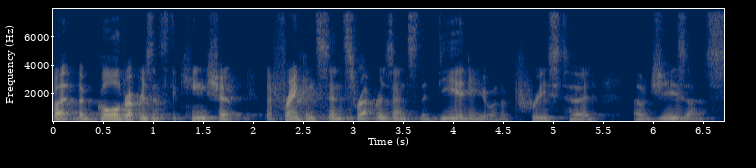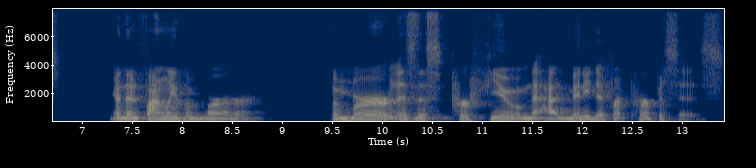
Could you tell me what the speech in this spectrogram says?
But the gold represents the kingship, the frankincense represents the deity or the priesthood of Jesus. And then finally, the myrrh. The myrrh is this perfume that had many different purposes,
